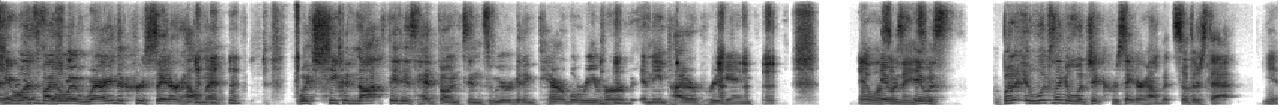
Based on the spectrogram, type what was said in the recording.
he was, by the way, wearing the Crusader helmet, which he could not fit his headphones in, so we were getting terrible reverb in the entire pregame. It was, It was, amazing. it was, but it looks like a legit Crusader helmet. So there's that. Yeah.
